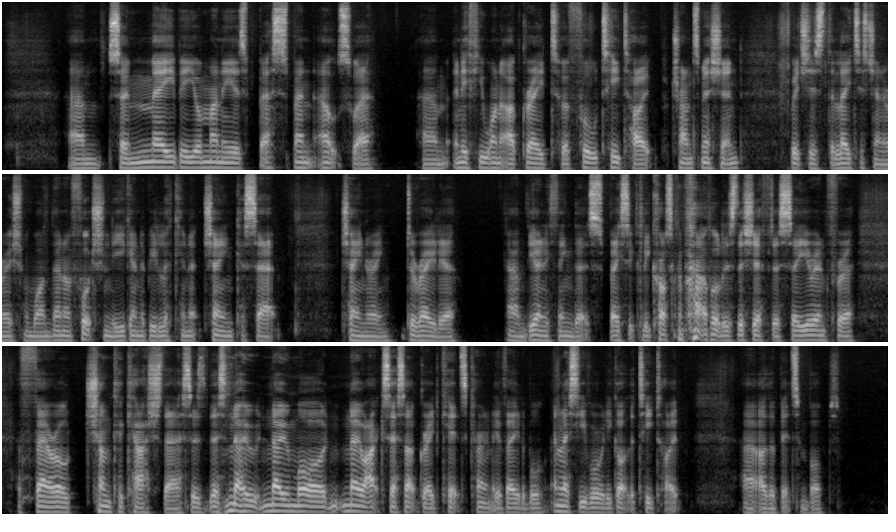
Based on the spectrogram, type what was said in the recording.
Um, so maybe your money is best spent elsewhere. Um, and if you want to upgrade to a full T type transmission, which is the latest generation one, then unfortunately you're going to be looking at chain cassette, chainring, derailleur. Um, the only thing that's basically cross compatible is the shifter. So you're in for a, a fair old chunk of cash there. So there's no no more no AXS upgrade kits currently available unless you've already got the T type uh, other bits and bobs.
